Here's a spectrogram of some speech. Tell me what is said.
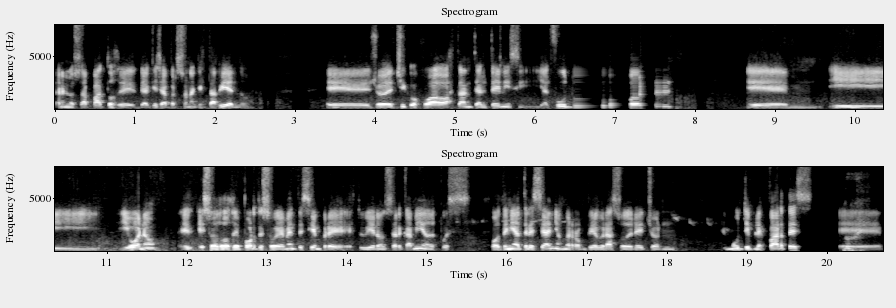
en los zapatos de, aquella persona que estás viendo. Eh, yo de chico jugaba bastante al tenis y, al fútbol. y, y, bueno, e-, esos dos deportes obviamente siempre estuvieron cerca mío. Después, cuando tenía 13 años, me rompí el brazo derecho en, múltiples partes eh,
